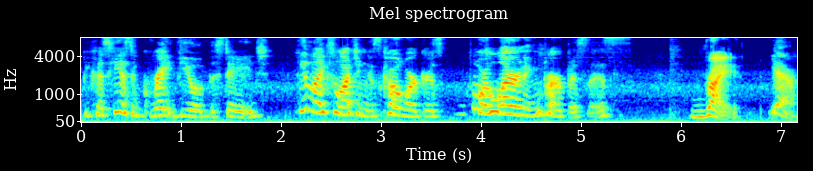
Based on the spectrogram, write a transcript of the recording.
because he has a great view of the stage. He likes watching his coworkers for learning purposes. Right. Yeah.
